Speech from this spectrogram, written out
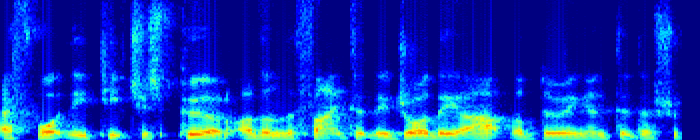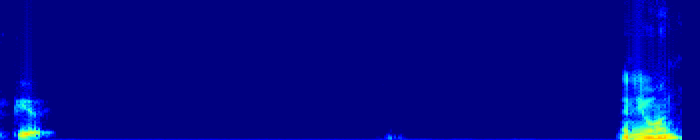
if what they teach is poor, other than the fact that they draw the art they're doing into disrepute. Anyone?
